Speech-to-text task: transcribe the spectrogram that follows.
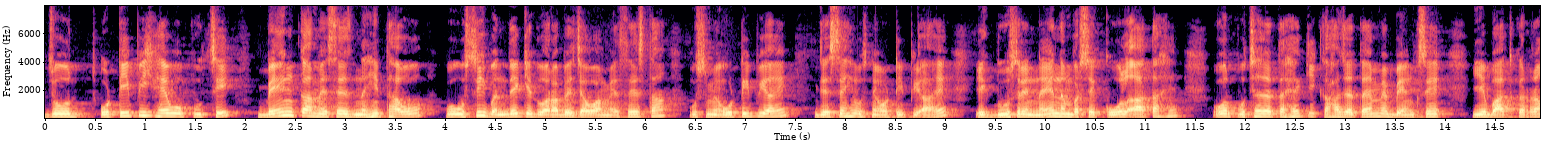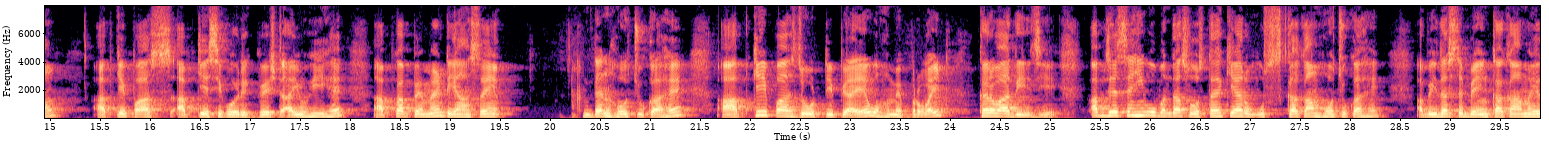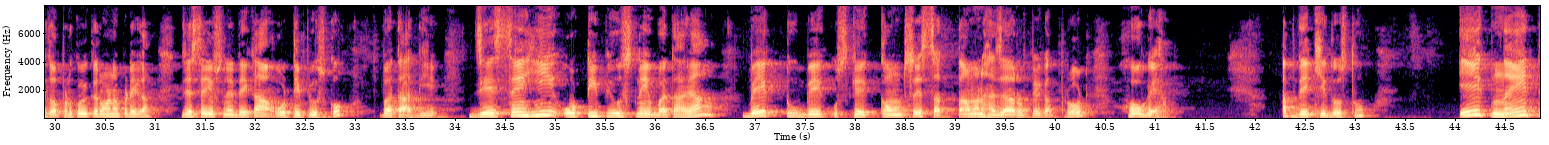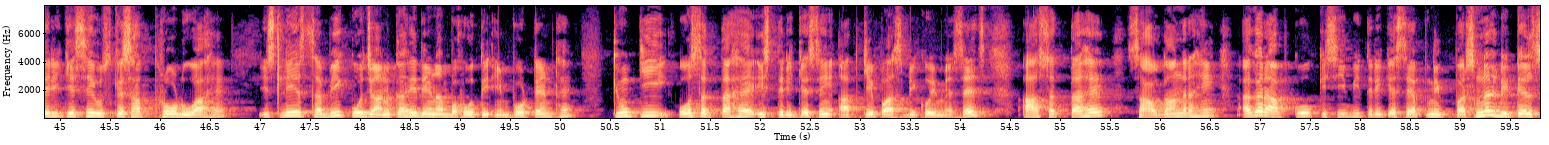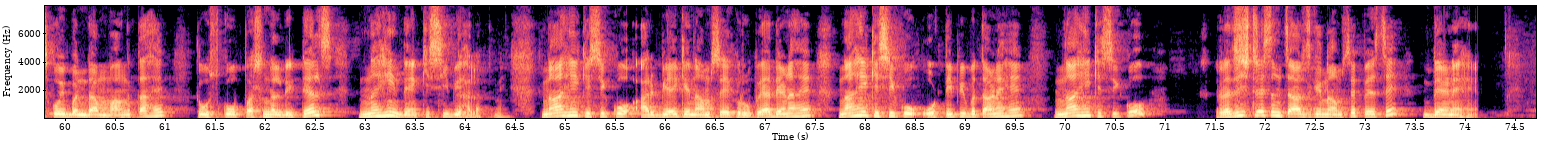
जो ओटीपी है, वो पूछे बैंक का मैसेज नहीं था वो वो उसी बंदे के द्वारा भेजा हुआ मैसेज था। उसमें ओटीपी आए, जैसे ही उसने ओटीपी आए, एक दूसरे नए नंबर से कॉल आता है और पूछा जाता है कि कहा जाता है, मैं बैंक से ये बात कर रहा हूँ, आपके पास, आपकी ऐसी कोई रिक्वेस्ट आई हुई है? आपका पेमेंट यहाँ से डन हो चुका है। आपके पास जो ओटीपी आए वो हमें प्रोवाइड करवा दीजिए। अब जैसे ही वो बंदा सोचता है कि यार उसका काम हो चुका है, अब इधर से बैंक का काम है तो अपन को ही करवाना पड़ेगा। जैसे ही उसने देखा ओ उसको बता दिए। जैसे ही ओटीपी उसने बताया बैक टू बैक उसके अकाउंट से सत्तावन हज़ार रुपये का फ्रॉड हो गया। अब देखिए दोस्तों, एक नए तरीके से उसके साथ फ्रॉड हुआ है। इसलिए सभी को जानकारी देना बहुत ही इम्पोर्टेंट है, क्योंकि हो सकता है इस तरीके से आपके पास भी कोई मैसेज आ सकता है, सावधान रहें। अगर आपको किसी भी तरीके से अपनी पर्सनल डिटेल्स कोई बंदा माँगता है तो उसको पर्सनल डिटेल्स नहीं दें किसी भी हालत में। ना ही किसी को आरबीआई के नाम से एक रुपया देना है, ना ही किसी को ओटीपी बताने हैं, ना ही किसी को रजिस्ट्रेशन चार्ज के नाम से पैसे देने हैं।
